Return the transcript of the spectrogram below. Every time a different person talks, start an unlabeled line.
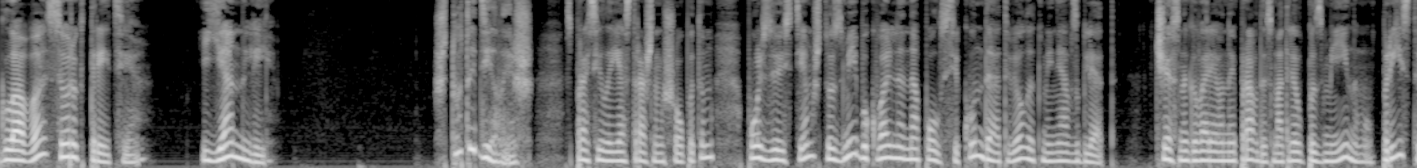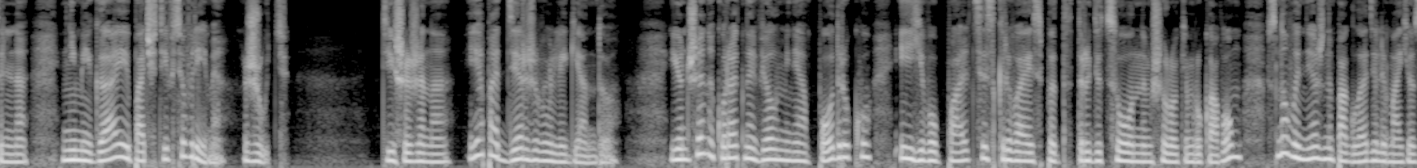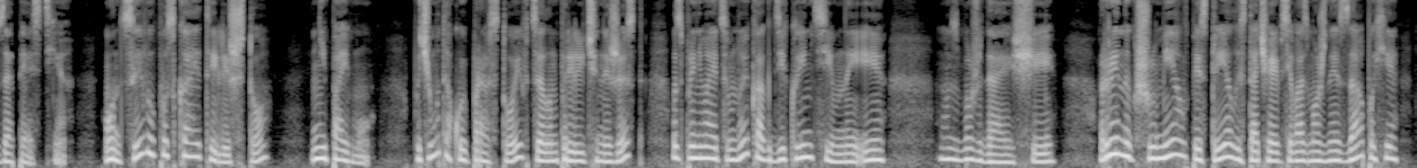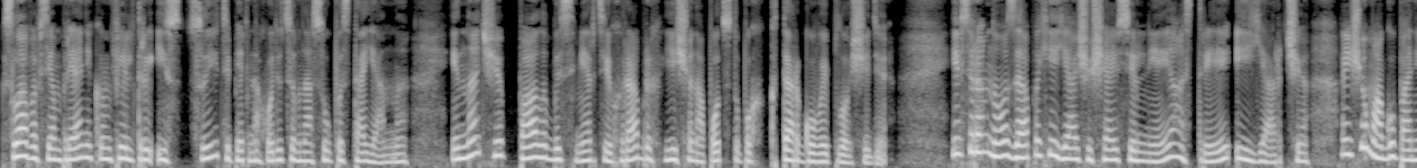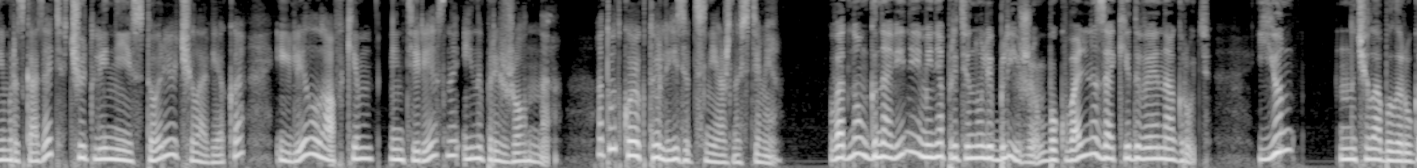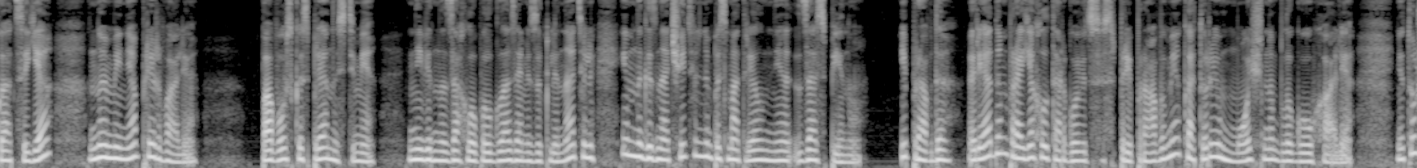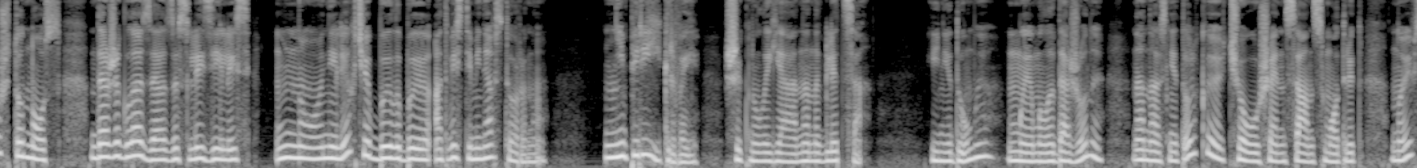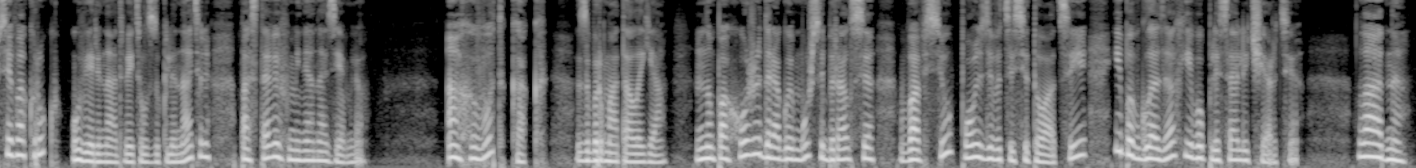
Глава 43. Ян Ли. «Что ты делаешь?» — спросила я страшным шепотом, пользуясь тем, что змей буквально на полсекунды отвел от меня взгляд. Честно говоря, он и правда смотрел по-змеиному, пристально, не мигая и почти все время. Жуть. «Тише, жена, я поддерживаю легенду». Юншен аккуратно вел меня под руку, и его пальцы, скрываясь под традиционным широким рукавом, снова нежно погладили мое запястье. Он ци выпускает или что? Не пойму. Почему такой простой, в целом приличный жест воспринимается мной как дико интимный и возбуждающий? Рынок шумел, пестрел, источая всевозможные запахи. Слава всем пряникам, фильтры ЦИ теперь находятся в носу постоянно. Иначе пала бы смертью храбрых еще на подступах к торговой площади. И все равно запахи я ощущаю сильнее, острее и ярче. А еще могу по ним рассказать чуть ли не историю человека или лавки. Интересно и напряженно. А тут кое-кто лезет с нежностями. В одно мгновение меня притянули ближе, буквально закидывая на грудь. «Юн...» — начала было ругаться я, но меня прервали. «Повозка с пряностями», — невинно захлопал глазами заклинатель и многозначительно посмотрел мне за спину. И правда, рядом проехал торговец с приправами, которые мощно благоухали. Не то что нос, даже глаза заслезились. Но не легче было бы отвести меня в сторону. «Не переигрывай», — шикнула я на наглеца. «И не думаю, мы молодожены. На нас не только Чоу Шэн Сан смотрит, но и все вокруг», — уверенно ответил заклинатель, поставив меня на землю. «Ах, вот как!» — забормотала я. Но, похоже, дорогой муж собирался вовсю пользоваться ситуацией, ибо в глазах его плясали черти. «Ладно,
